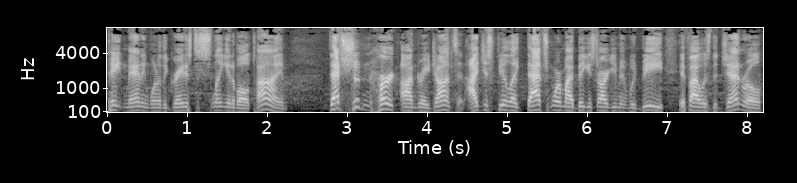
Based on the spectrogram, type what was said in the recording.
Peyton Manning, one of the greatest to sling it of all time, that shouldn't hurt Andre Johnson. I just feel like that's where my biggest argument would be if I was the general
